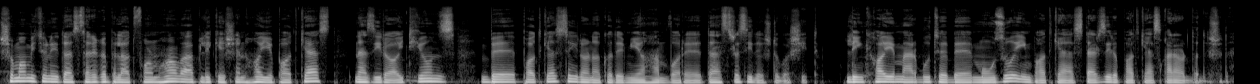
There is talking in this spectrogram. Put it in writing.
شما می‌تونید از طریق پلتفرم ها و اپلیکیشن های پادکست نظیر آیتیونز به پادکست ایران آکادمیا همواره دسترسی داشته باشید. لینک های مربوط به موضوع این پادکست در زیر پادکست قرار داده شدن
